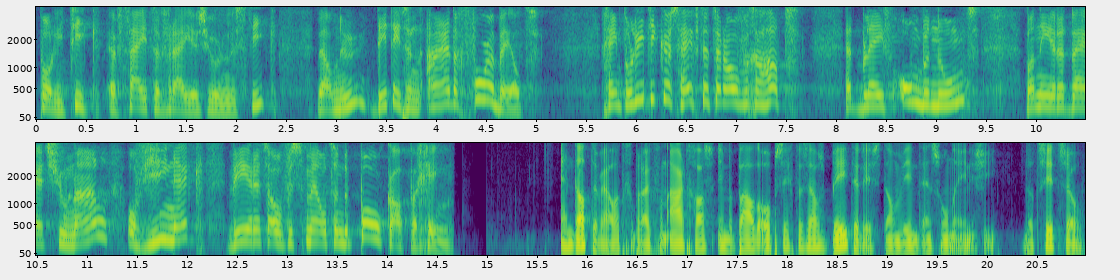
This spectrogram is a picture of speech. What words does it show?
politiek en feitenvrije journalistiek. Wel nu, dit is een aardig voorbeeld. Geen politicus heeft het erover gehad. Het bleef onbenoemd wanneer het bij het journaal of Jinek weer eens over smeltende poolkappen ging. En dat terwijl het gebruik van aardgas in bepaalde opzichten zelfs beter is dan wind- en zonne-energie. Dat zit zo.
